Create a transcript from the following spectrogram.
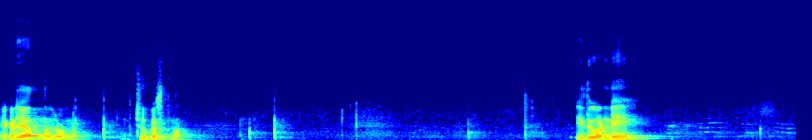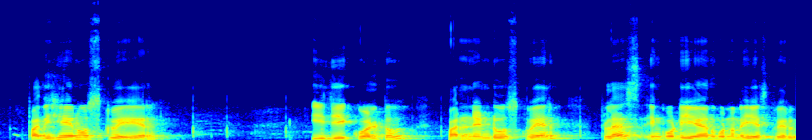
ఇక్కడ చేస్తున్నా చూడండి. చూపిస్తున్నా. ఇదిగోండి. పదిహేను స్క్వేర్ ఈజ్ ఈక్వల్ టు పన్నెండు స్క్వేర్ ప్లస్ ఇంకోటి ఏ అనుకున్నాను? A square.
